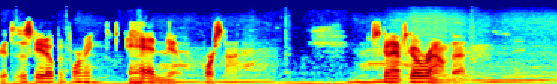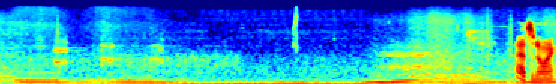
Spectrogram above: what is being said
Forget, does this gate open for me? And no, of course not. Just gonna have to go around then. That's annoying.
